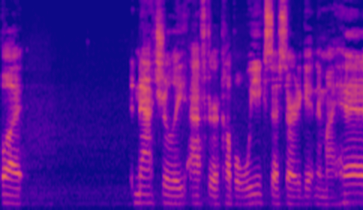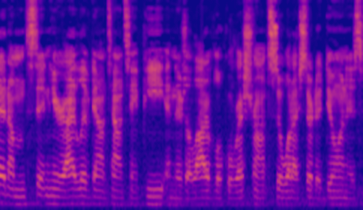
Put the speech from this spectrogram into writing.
but naturally, after a couple weeks, I started getting in my head. I'm sitting here. I live downtown St. Pete, and there's a lot of local restaurants. So what I started doing is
